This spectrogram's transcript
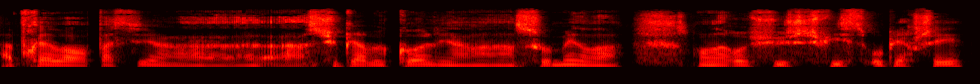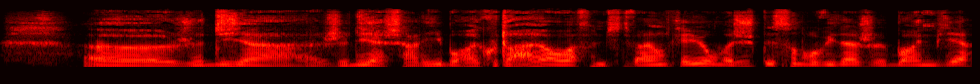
après avoir passé un, superbe col et un sommet dans un, refuge suisse au Perché, euh, je dis à, je dis à Charlie, bon, écoute, on va faire une petite variante caillou. On va juste descendre au village, boire une bière.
